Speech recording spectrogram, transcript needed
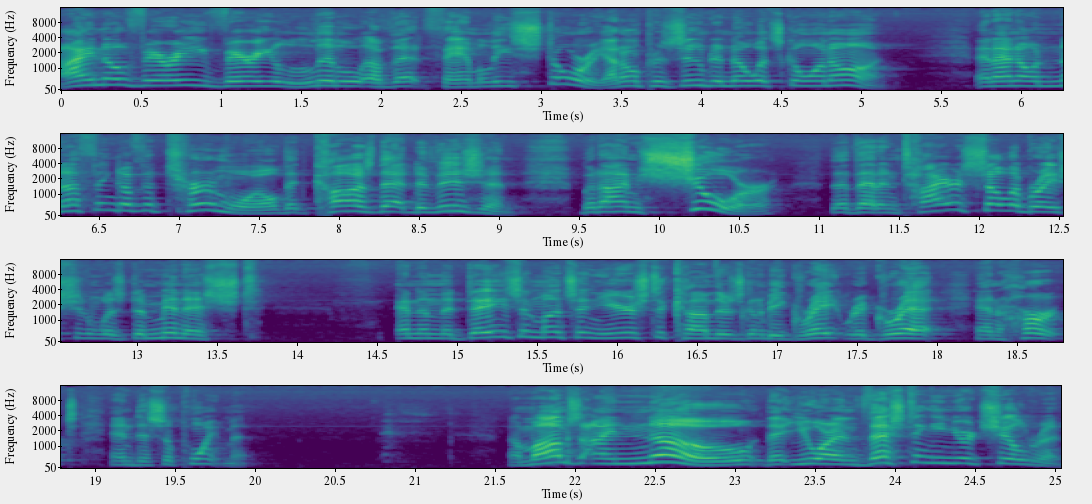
I know very, very little of that family's story. I don't presume to know what's going on. And I know nothing of the turmoil that caused that division. But I'm sure that that entire celebration was diminished. And in the days and months and years to come, there's going to be great regret and hurt and disappointment. Now, moms, I know that you are investing in your children.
